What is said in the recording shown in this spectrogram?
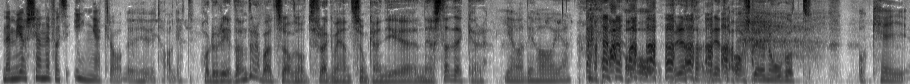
nej, men jag känner faktiskt inga krav överhuvudtaget. Har du redan drabbats av något fragment som kan ge nästa deckare? Ja, det har jag. oh, berätta, berätta, avslöja något. Okej,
